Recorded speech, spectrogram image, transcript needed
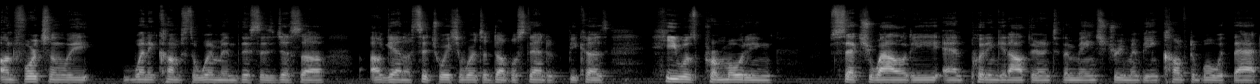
unfortunately, when it comes to women, this is just a again a situation where it's a double standard because he was promoting sexuality and putting it out there into the mainstream and being comfortable with that.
